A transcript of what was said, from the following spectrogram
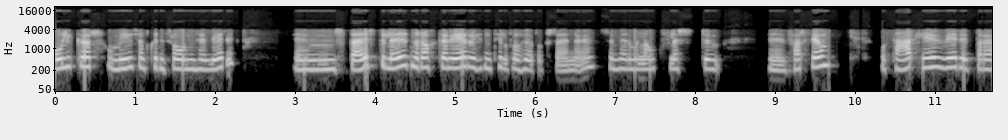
ólíkar og miðsamt hvernig þróunin hefur verið. Um, staðistu leiðirnar okkar eru hérna til og frá höfabóksæðinu sem eru með langt flestum um, farþegum og þar hefur verið bara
